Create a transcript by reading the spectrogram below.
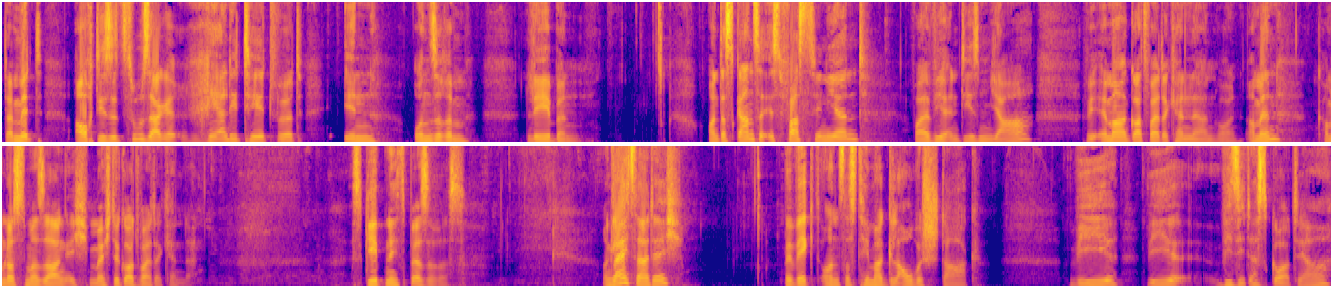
Damit auch diese Zusage Realität wird in unserem Leben. Und das Ganze ist faszinierend, weil wir in diesem Jahr, wie immer, Gott weiter kennenlernen wollen. Amen. Komm, lass uns mal sagen, ich möchte Gott weiter kennenlernen. Es gibt nichts Besseres. Und gleichzeitig bewegt uns das Thema Glaube stark. Wie, wie, wie sieht das Gott, ja?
